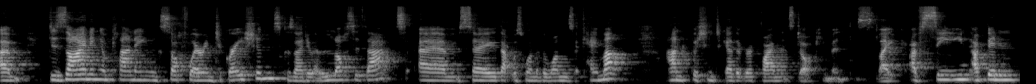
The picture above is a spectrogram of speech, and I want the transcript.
um, designing and planning software integrations because I do a lot of that. Um, so that was one of the ones that came up, and putting together requirements documents. Like I've seen, I've been.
